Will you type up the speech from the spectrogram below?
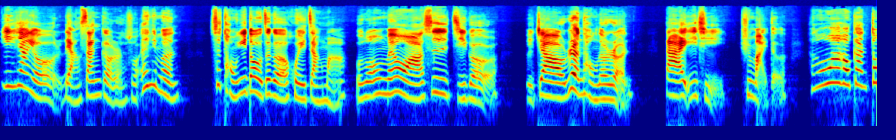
印象有两三个人说：“哎、你们是统一都有这个徽章吗？”我说：“哦，没有啊，是几个比较认同的人，大家一起去买的。”他说：“哇，好感动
